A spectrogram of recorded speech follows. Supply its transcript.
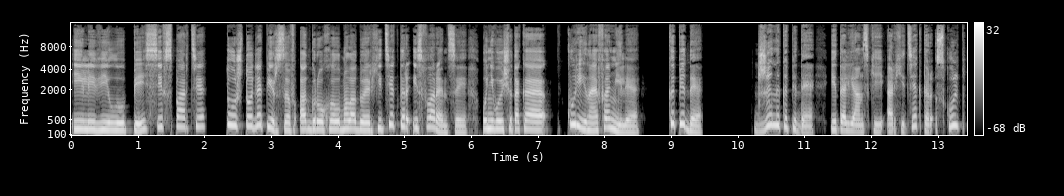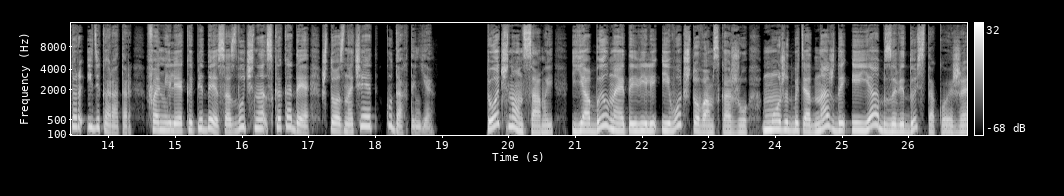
или виллу Песси в Спарте. Ту, что для пирсов отгрохал молодой архитектор из Флоренции. У него еще такая куриная фамилия. Капиде. Джино Капиде – итальянский архитектор, скульптор и декоратор. Фамилия Капиде созвучна с Кокаде, что означает «кудахтанье». Точно он самый. Я был на этой вилле, и вот что вам скажу. Может быть, однажды и я обзаведусь такой же.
